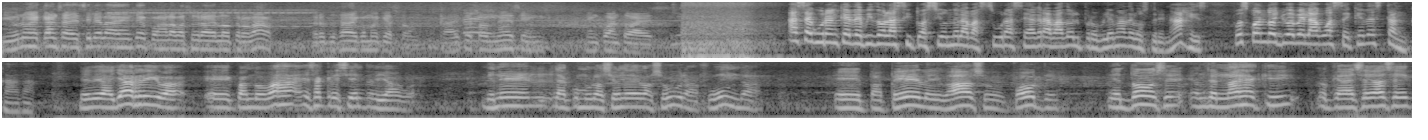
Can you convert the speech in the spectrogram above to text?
Y uno se cansa de decirle a la gente que ponga la basura del otro lado. Pero tú sabes cómo es que son. La gente son necios en, en cuanto a eso. Aseguran que debido a la situación de la basura se ha agravado el problema de los drenajes, pues cuando llueve el agua se queda estancada. Desde allá arriba, eh, cuando baja esa creciente de agua, viene la acumulación de basura, funda, eh, papeles, vasos, potes. Y entonces el drenaje aquí lo que hace hace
